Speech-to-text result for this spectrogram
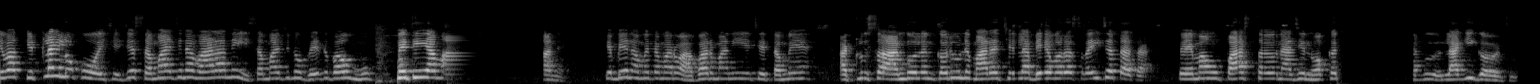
એવા કેટલાય લોકો હોય છે જે સમાજના વાળા નહીં, સમાજનો ભેદભાવ મુખ્યથી આમ અને કે બેન, અમે તમારો આભાર માનીએ છીએ. તમે આટલું આંદોલન કર્યું ને મારે છેલ્લા બે વર્ષ રહી જતા હતા તો એમાં હું પાસ થયો ને આજે નોકરી લાગી ગયો છું.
